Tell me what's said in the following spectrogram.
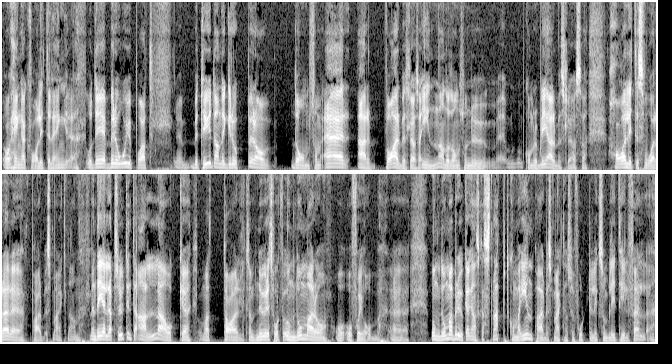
att hänga kvar lite längre. Och det beror ju på att eh, betydande grupper av de som är var arbetslösa innan och de som nu eh, kommer att bli arbetslösa har lite svårare på arbetsmarknaden. Men det gäller absolut inte alla och eh, om man tar liksom, nu är det svårt för ungdomar att, att, att få jobb. Uh, ungdomar brukar ganska snabbt komma in på arbetsmarknaden så fort det liksom blir tillfälle.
